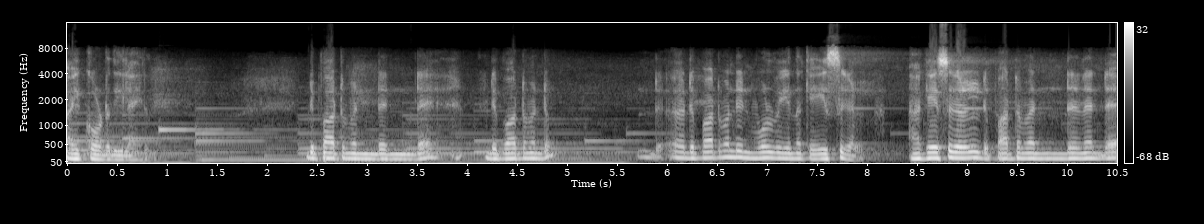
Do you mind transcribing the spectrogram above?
ഹൈക്കോടതിയിലായിരുന്നു. ഡിപ്പാർട്ട്മെന്റിന്റെ ഡിപ്പാർട്ട്മെന്റും ഡിപ്പാർട്ട്മെന്റ് ഇൻവോൾവ് ചെയ്യുന്ന കേസുകൾ. ആ കേസുകളിൽ ഡിപ്പാർട്ട്മെന്റിന്റെ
